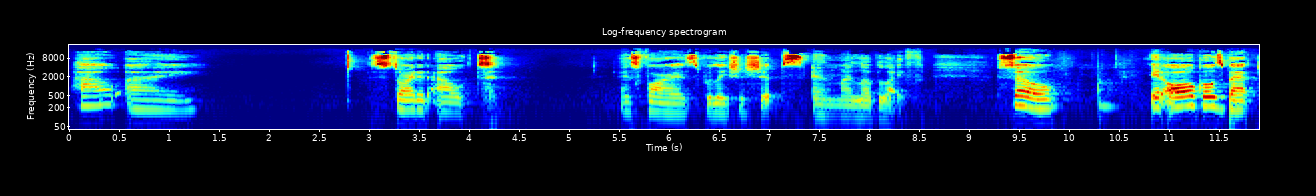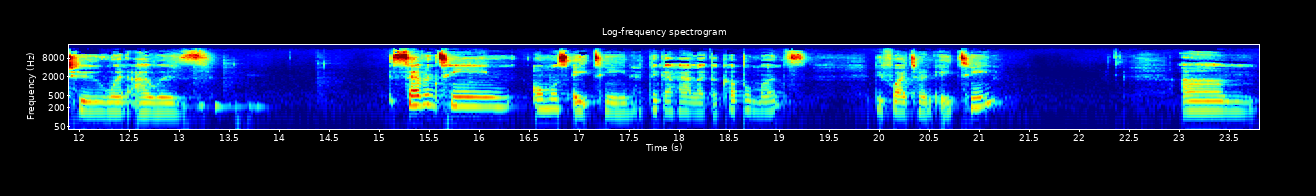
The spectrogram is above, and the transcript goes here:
how I started out as far as relationships and my love life. So it all goes back to when I was 17, almost 18. I think I had like a couple months before I turned 18. Um,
